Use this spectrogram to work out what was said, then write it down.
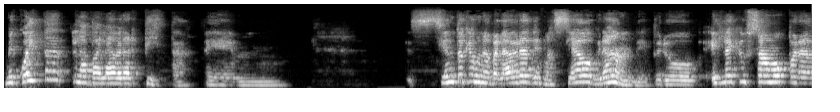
Me cuesta la palabra artista. Em, siento que es una palabra demasiado grande, pero es la que usamos para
